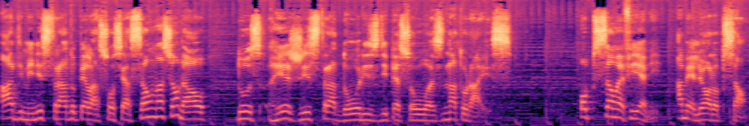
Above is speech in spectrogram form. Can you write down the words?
administrado pela Associação Nacional dos Registradores de Pessoas Naturais. Opção FM, a melhor opção.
